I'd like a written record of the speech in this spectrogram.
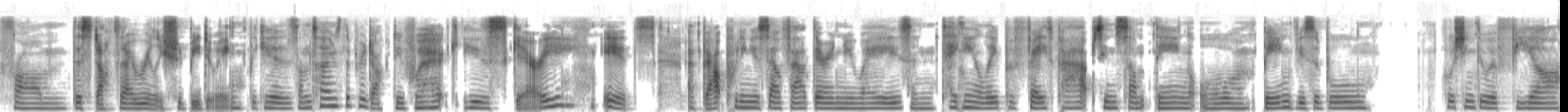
from the stuff that I really should be doing because sometimes the productive work is scary. It's about putting yourself out there in new ways and taking a leap of faith, perhaps in something, or being visible, pushing through a fear,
